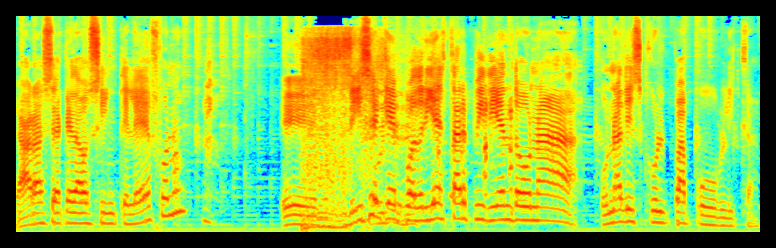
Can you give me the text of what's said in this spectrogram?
Ahora se ha quedado sin teléfono. Eh, dice que podría estar pidiendo una, una disculpa pública.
